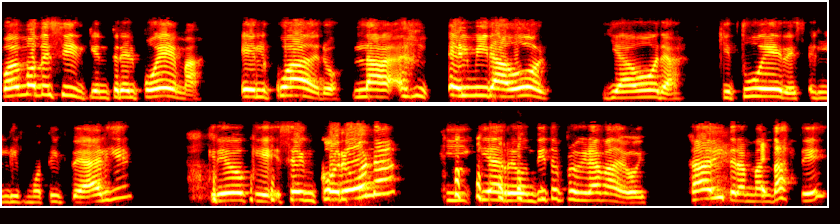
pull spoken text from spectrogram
podemos decir que entre el poema, el cuadro, la, el mirador y ahora que tú eres el leitmotiv de alguien, creo que se encorona y queda redondito el programa de hoy. Javi, te las mandaste.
